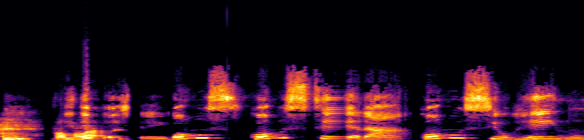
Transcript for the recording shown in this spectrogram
vamos e depois lá. Vem, como, como será, como se o reino,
